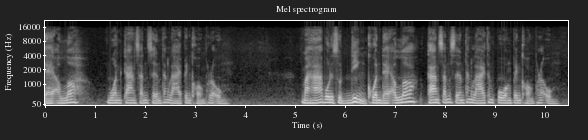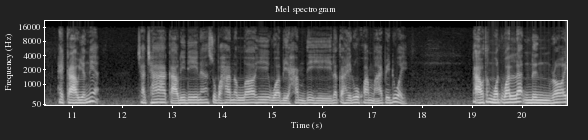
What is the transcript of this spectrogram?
แด่อัลลอฮ์มวลการสรรเสริญทั้งหลายเป็นของพระองค์ มหาบริสุทธิ์ยิ่งควรแด่อัลลอฮ์การสรรเสริญทั้งหลายทั้งปวงเป็นของพระองค์ ให้กล่าวอย่างเนี้ยช้าๆกล่าวดีๆนะสุบฮานัลลอฮิวะบิฮัมดิฮิแล้วก็ให้รู้ความหมายไปด้วย กล่าวทั้งหมดวันละหนึ่งร้อย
